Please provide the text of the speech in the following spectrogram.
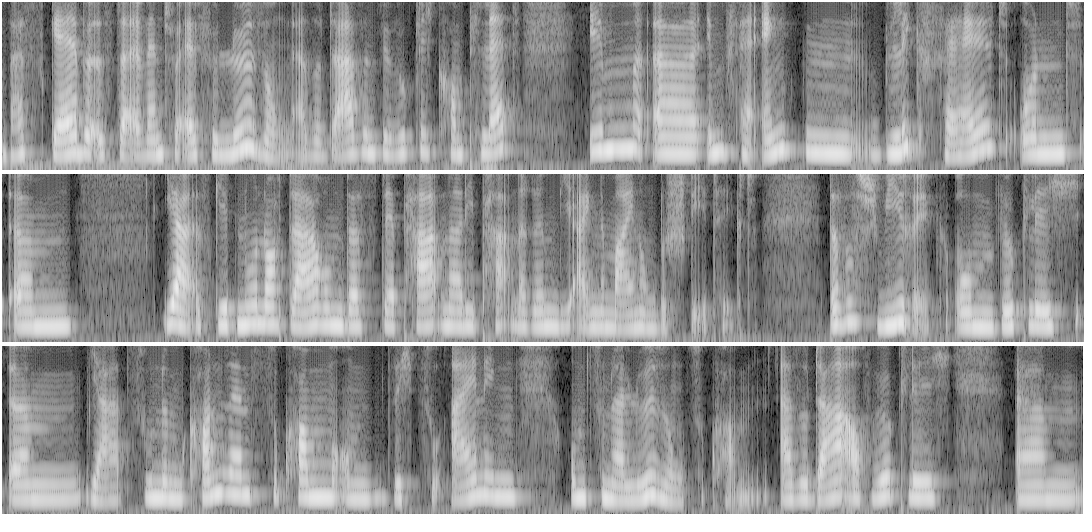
was gäbe es da eventuell für Lösungen? Also da sind wir wirklich komplett im, äh, im verengten Blickfeld und ähm, ja, es geht nur noch darum, dass der Partner, die Partnerin die eigene Meinung bestätigt. Das ist schwierig, um wirklich ähm, ja, zu einem Konsens zu kommen, um sich zu einigen, um zu einer Lösung zu kommen. Also da auch wirklich ähm,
